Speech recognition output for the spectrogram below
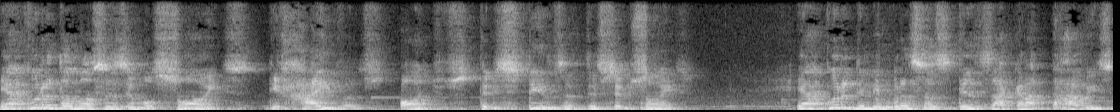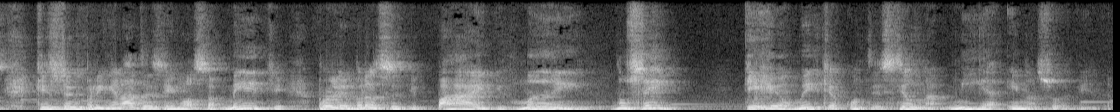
É a cura das nossas emoções, de raivas, ódios, tristezas, decepções. É a cura de lembranças desagradáveis que estão impregnadas em nossa mente por lembranças de pai, de mãe, não sei que realmente aconteceu na minha e na sua vida.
